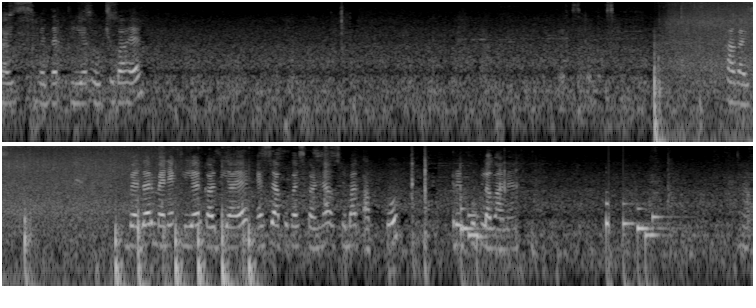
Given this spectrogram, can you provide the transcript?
guys weather clear हो चुका है। हाँ गाइस वेदर मैंने क्लियर कर दिया है. ऐसे आपको गाइस करना है, उसके बाद आपको ट्रिप हुक लगाना है. हाँ.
